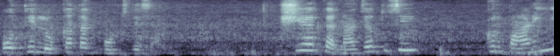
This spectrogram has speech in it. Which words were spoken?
ਪੋਥੇ ਲੋਕਾਂ ਤੱਕ ਪਹੁੰਚਦੇ ਸਨ। ਸ਼ੇਅਰ ਕਰਨਾ, ਜਦ ਤੁਸੀਂ ਗੁਰਬਾਣੀ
